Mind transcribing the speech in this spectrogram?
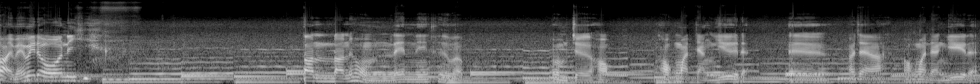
ต่อยไหมไม่โดนนี่ อนตอนที่ผมเล่นนี่คือแบบ ผมเจอฮอกฮอกหมัดอย่างยืดอะเออ เข้าใจปะฮอกหมัดอย่างยืดอะ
